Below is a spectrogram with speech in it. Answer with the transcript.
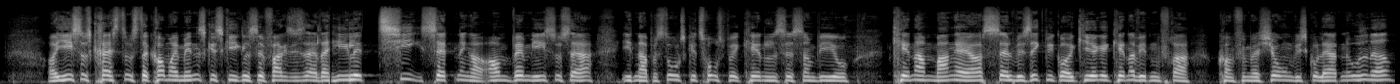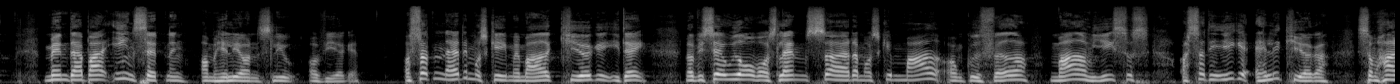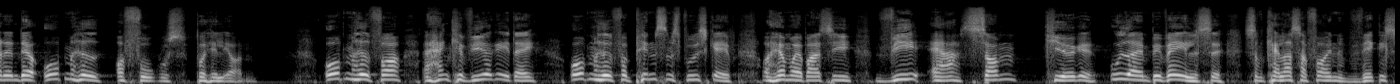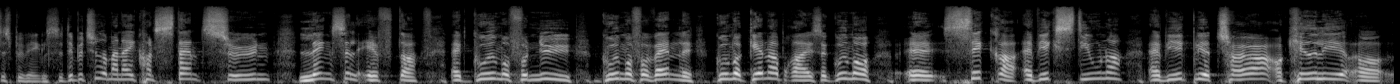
Og Jesus Kristus, der kommer i menneskeskikkelse, faktisk er der hele 10 sætninger om, hvem Jesus er i den apostolske trosbekendelse, som vi jo kender mange af os. Selv hvis ikke vi går i kirke, kender vi den fra konfirmation. Vi skulle lære den udenad. Men der er bare én sætning om Helligåndens liv og virke. Og sådan er det måske med meget kirke i dag. Når vi ser ud over vores land, så er der måske meget om Gud Fader, meget om Jesus, og så er det ikke alle kirker, som har den der åbenhed og fokus på Helligånden. Åbenhed for, at han kan virke i dag. Åbenhed for pinsens budskab. Og her må jeg bare sige, vi er som kirke ud af en bevægelse, som kalder sig for en vækkelsesbevægelse. Det betyder, at man er i konstant søgen, længsel efter, at Gud må forny, Gud må forvandle, Gud må genoprejse, Gud må øh, sikre, at vi ikke stivner, at vi ikke bliver tørre og kedelige og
